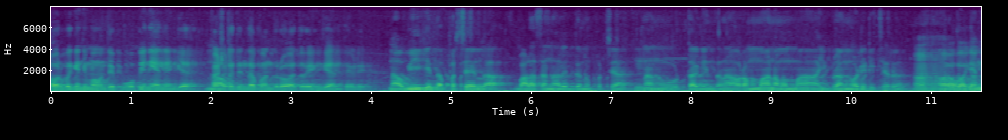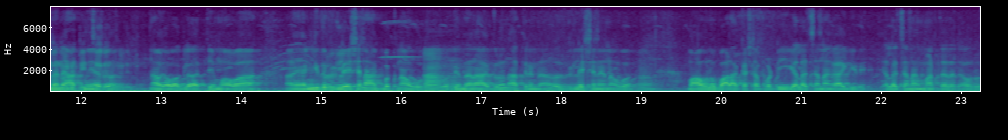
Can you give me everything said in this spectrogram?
ಅವ್ರ ಬಗ್ಗೆ ನಿಮ್ಮ ಒಂದು ಒಪಿನಿಯನ್ ಹೆಂಗೆ? ಕಷ್ಟದಿಂದ ಬಂದ್ರು ಅಥವಾ ಹೆಂಗೆ ಅಂತ ಹೇಳಿ. ನಾವು ಈಗಿಂದ ಪರಿಚಯ ಇಲ್ಲ ಬಹಳ ಸಣ್ಣವರಿದ್ದನು ಪರಿಚಯ. ನಾನು ಹುಟ್ಟಾಗಿಂದ ಅವ್ರ ಅಮ್ಮ ನಮ್ಮಮ್ಮ ಇಬ್ರು ಅಂಗನವಾಡಿ ಟೀಚರ್ ಹಾ, ನಾವ್ ಯಾವಾಗ್ಲೂ ಅವಾಗಿಂದಾನೇ ಆತ್ಮೀಯರು. ನಾವು ಯಾವಾಗಲೂ ಅತ್ತಿ ಮಾವ ಹೆಂಗಿದ್ರು ರಿಲೇಷನ್ ಆಗ್ಬೇಕು ನಾವು. ಊರದಿಂದಾನ ಆದ್ರೂ ಹತ್ತರಿಂದ ರಿಲೇಷನ್ನೇ ನಾವು. ಮಾವನು ಭಾಳ ಕಷ್ಟಪಟ್ಟು ಈಗೆಲ್ಲ ಚೆನ್ನಾಗಾಗಿ ಎಲ್ಲ ಚೆನ್ನಾಗಿ ಮಾಡ್ತಾ ಇದ್ದಾರೆ ಅವರು.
